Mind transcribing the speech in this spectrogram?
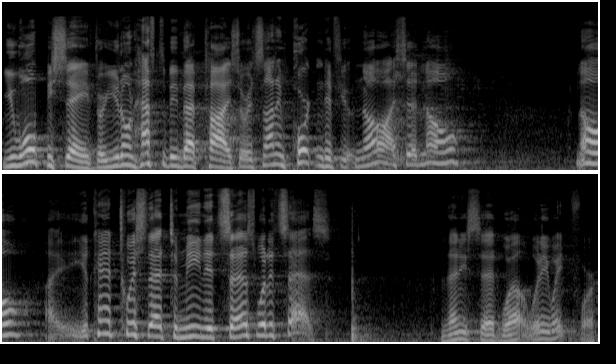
you won't be saved, or you don't have to be baptized, or it's not important if you, no, I said, no, no, I, you can't twist that to mean it says what it says. And then he said, well, what are you waiting for?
